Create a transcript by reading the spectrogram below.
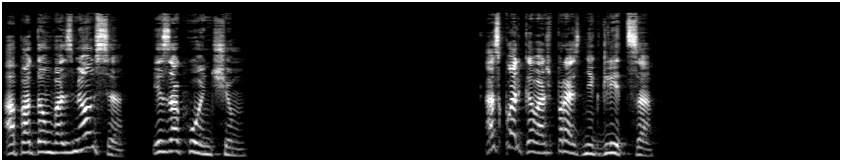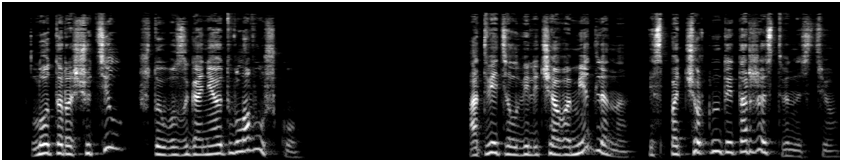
А потом возьмемся и закончим. А сколько ваш праздник длится? Лотер ощутил, что его загоняют в ловушку. Ответил величаво медленно и с подчеркнутой торжественностью.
